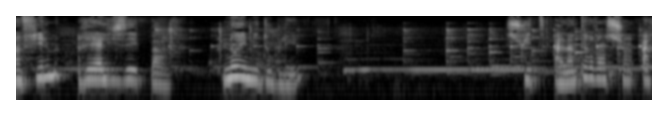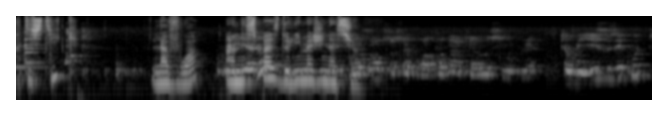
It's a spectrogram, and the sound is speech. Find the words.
Un film réalisé par Noémie Doublé. Suite à l'intervention artistique, La voix, un espace de l'imagination. Bonjour, ce serait pour apprendre un piano s'il vous plaît. Oui, je vous écoute.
